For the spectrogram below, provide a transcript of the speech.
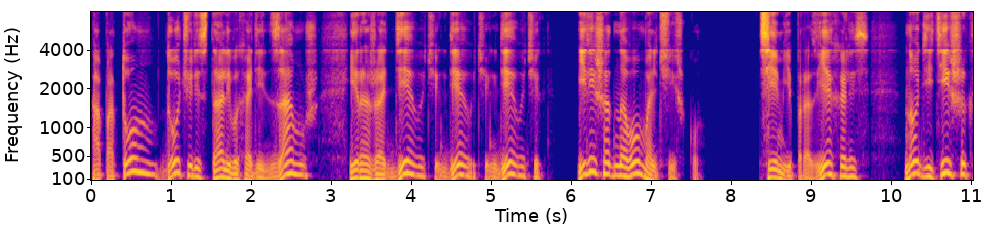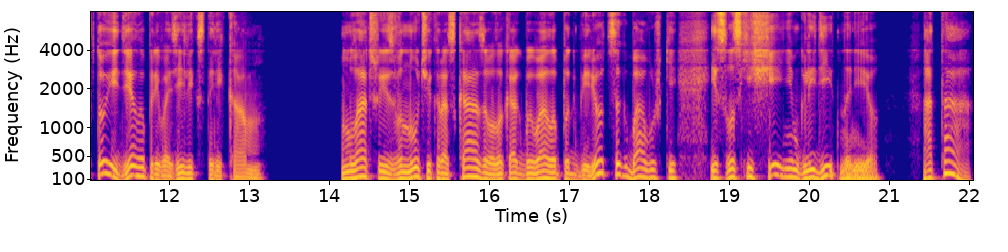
А потом дочери стали выходить замуж и рожать девочек, девочек, девочек и лишь одного мальчишку. Семьи поразъехались, но детишек то и дело привозили к старикам. Младший из внучек рассказывала, как бывало подберется к бабушке и с восхищением глядит на нее, а та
